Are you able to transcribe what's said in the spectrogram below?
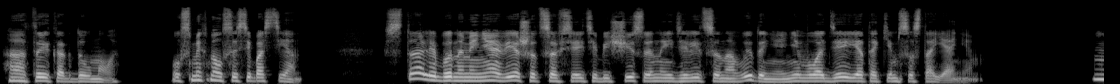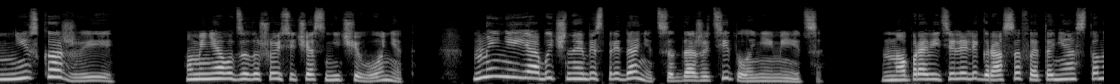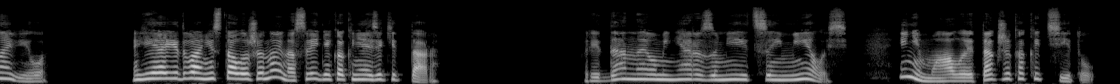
«А ты как думала?» — усмехнулся Себастьян. Стали бы на меня вешаться все эти бесчисленные девицы на выданье, не владея я таким состоянием. Не скажи. У меня вот за душой сейчас ничего нет. Ныне я обычная беспреданница, даже титула не имеется. Но правителя Леграсов это не остановило. Я едва не стала женой наследника князя Китара. Приданное у меня, разумеется, имелось, и немалое, так же, как и титул.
